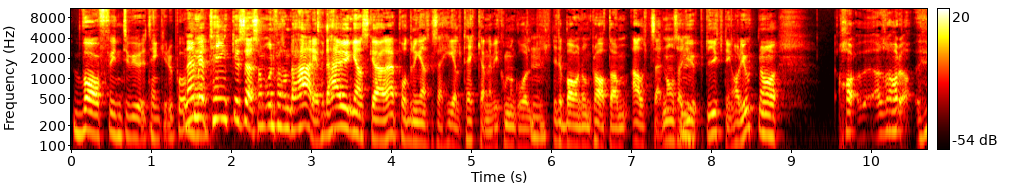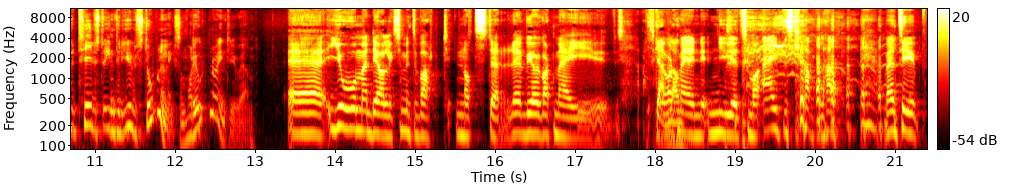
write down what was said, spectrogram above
Vad för intervjuer tänker du på? Nej men jag tänker så här, som, ungefär som det här är, för det här är ju ganska, den här podden är ganska så här heltäckande. Vi kommer gå Mm. lite barndom och prata om allt så här, någon så här djupdykning. Har du gjort något, har, alltså, har du, hur trivs du i intervjustolen liksom? Har du gjort några intervjuer än? Eh, jo, men det har liksom inte varit något större. Vi har ju varit med i... Vi har Skavlan. varit med i Nyhetsmorgon. Nej, inte Skavlan. men typ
